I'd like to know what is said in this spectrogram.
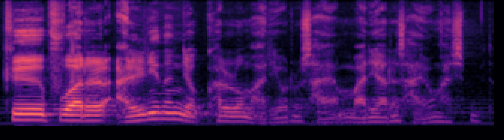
그 부활을 알리는 역할로 마리아를, 사용, 마리아를 사용하십니다.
